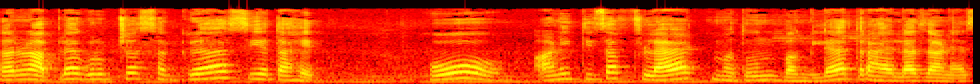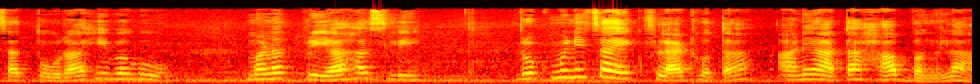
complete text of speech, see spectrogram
कारण आपल्या ग्रुपच्या सगळ्याच येत आहेत. हो आणि तिचा फ्लॅटमधून बंगल्यात राहायला जाण्याचा तोराही बघू म्हणत प्रिया हसली. रुक्मिणीचा एक फ्लॅट होता आणि आता हा बंगला.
